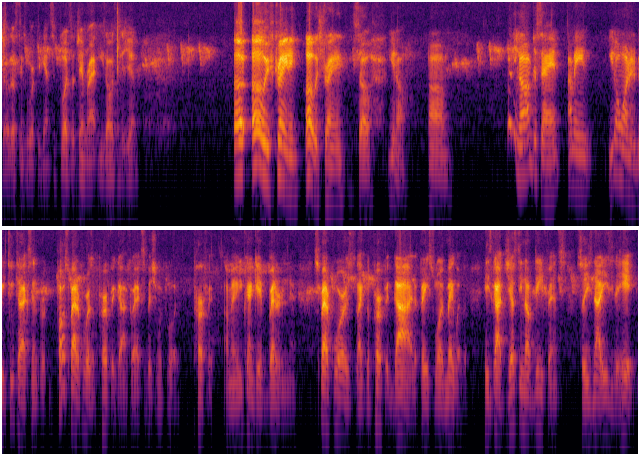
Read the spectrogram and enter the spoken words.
So those things worked against him. Floyd's a gym rat. He's always in the gym. Uh, always training. Always training. So, you know. Um, but, you know, I'm just saying. I mean, you don't want it to be too taxing. Paul Spadafore is a perfect guy for exhibition with Floyd. Perfect. I mean, you can't get better than that. Spadafore is like the perfect guy to face Floyd Mayweather. He's got just enough defense, so he's not easy to hit.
